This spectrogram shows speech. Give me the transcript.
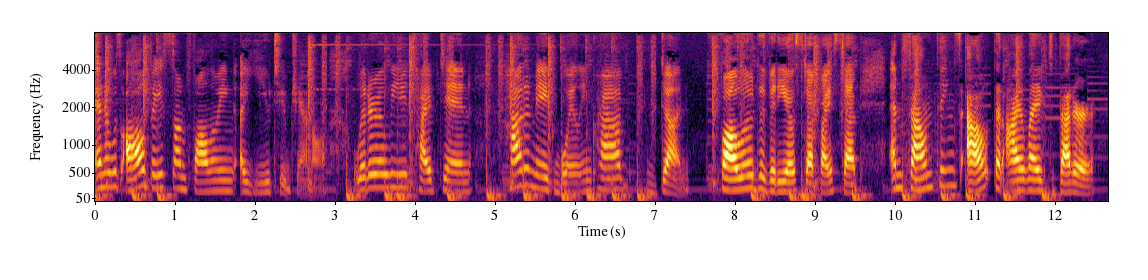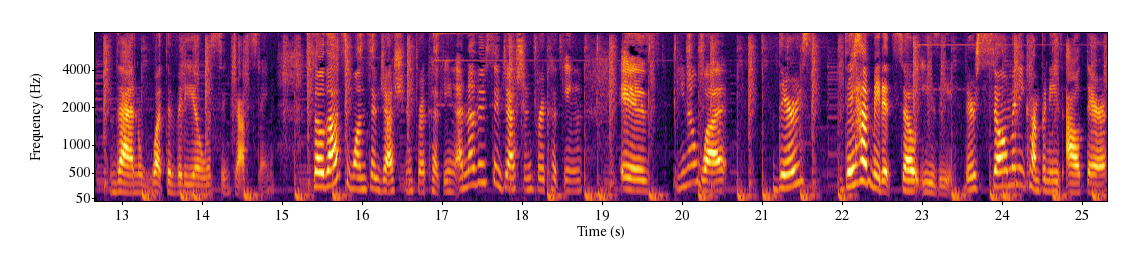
And it was all based on following a YouTube channel. Literally typed in how to make boiling crab, done. Followed the video step by step and found things out that I liked better than what the video was suggesting. So that's one suggestion for cooking. Another suggestion for cooking is you know what? There's they have made it so easy. There's so many companies out there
